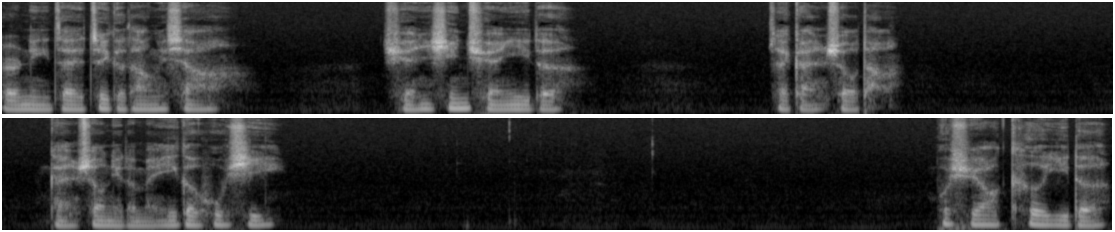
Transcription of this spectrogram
而你在这个当下。全心全意的在感受它，感受你的每一个呼吸，不需要刻意的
